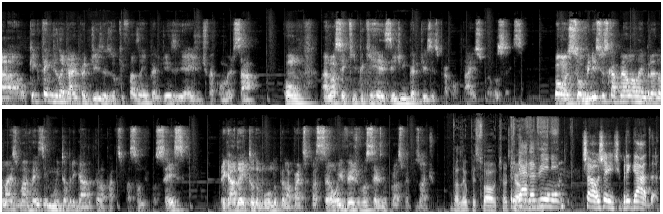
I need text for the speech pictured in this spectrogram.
ah, o que, que, tem de legal em Perdizes, o que fazer em Perdizes, e aí a gente vai conversar com a nossa equipe que reside em Perdizes para contar isso para vocês. Bom, eu sou Vinícius Capella, lembrando mais uma vez e muito obrigado pela participação de vocês. Obrigado aí todo mundo pela participação e vejo vocês no próximo episódio. Valeu, pessoal. Tchau, tchau. Obrigada, Vini. Tchau, gente. Obrigada.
